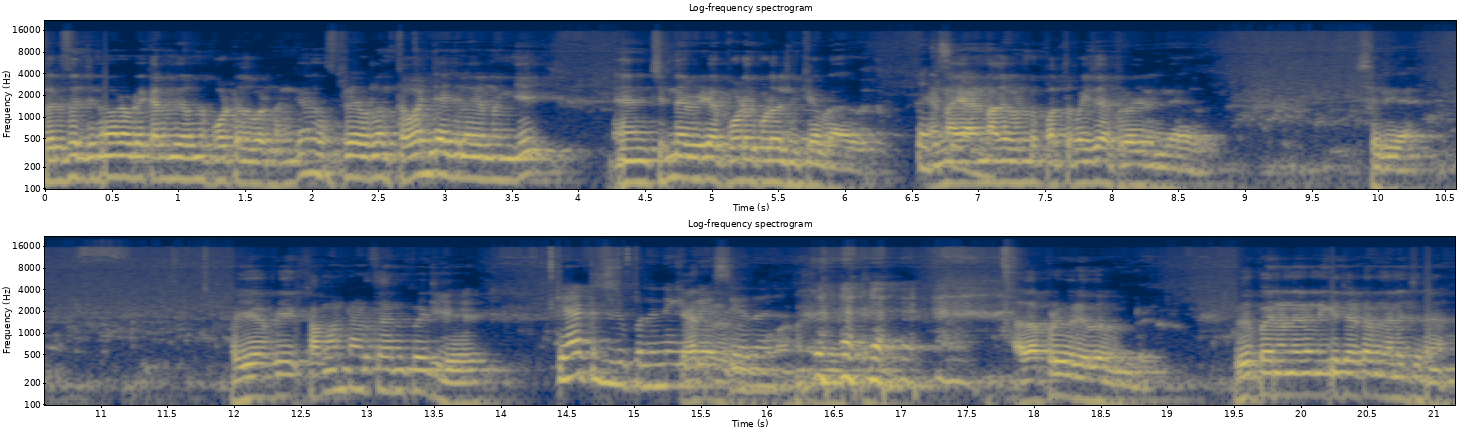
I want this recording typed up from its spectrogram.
பெருசாக சின்னவரை அப்படியே கலந்து கலந்து போட்டது பண்ணுங்க சப்ஸ்கிரைபர்லாம் துவஞ்சாச்சில் என்னங்கி சின்ன வீடியோ போட கூட நிற்கக்கூடாது ஏன்னா ஏன்னா அது வந்து பத்து பைசா பிரயோஜனம் கிடையாது. சரியா? ஐயா அப்படியே கமெண்ட் அடுத்து அனுப்பிடலையே கேட்டுட்டு இருப்பேன் நீங்க பேசியது. அது அப்படி ஒரு இது உண்டு. இது இப்போ என்ன நீங்கள் சேட்டம் நினச்சினேன்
